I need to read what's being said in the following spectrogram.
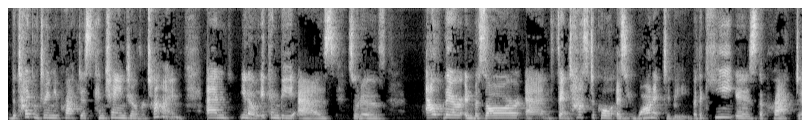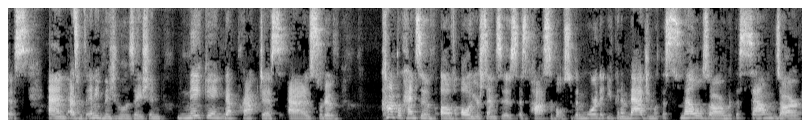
the type of dream you practice can change over time. And, you know, it can be as sort of out there and bizarre and fantastical as you want it to be. But the key is the practice. And as with any visualization, making that practice as sort of comprehensive of all your senses as possible. So the more that you can imagine what the smells are, what the sounds are,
